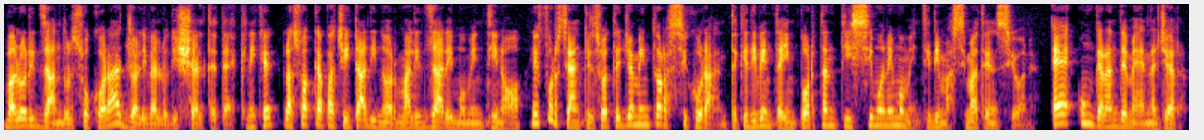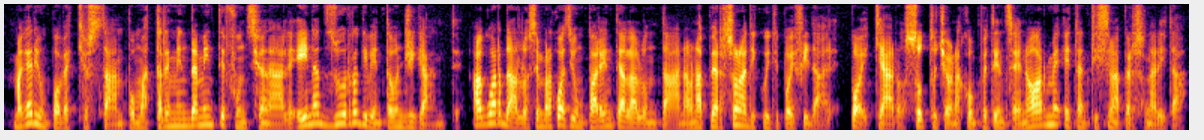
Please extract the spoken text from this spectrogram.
valorizzando il suo coraggio a livello di scelte tecniche, la sua capacità di normalizzare i momenti no e forse anche il suo atteggiamento rassicurante che diventa importantissimo nei momenti di massima tensione. È un grande manager, magari un po' vecchio stampo, ma tremendamente funzionale e in azzurro diventa un gigante. A guardarlo sembra quasi un parente alla lontana, una persona di cui ti puoi fidare. Poi, chiaro, sotto c'è una competenza enorme e tantissima personalità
